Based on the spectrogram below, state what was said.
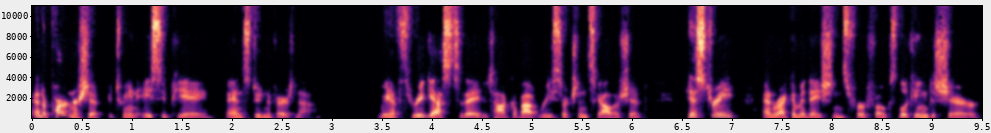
and a partnership between ACPA and Student Affairs Now. We have three guests today to talk about research and scholarship, history, and recommendations for folks looking to share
